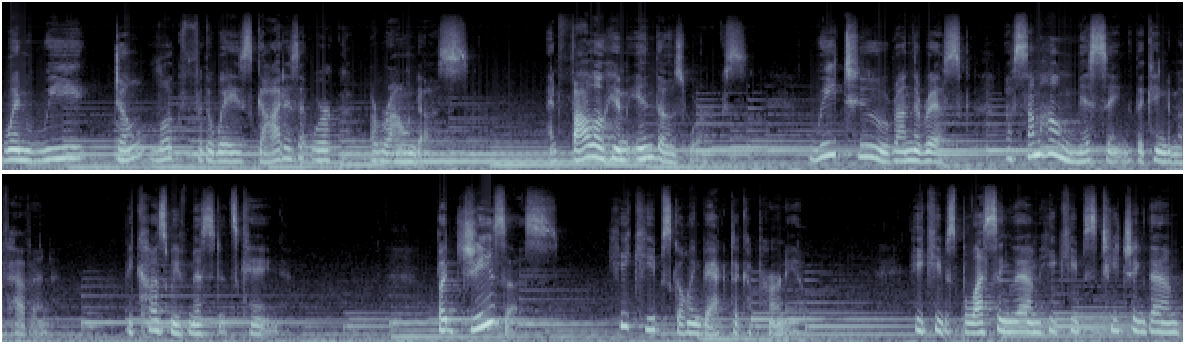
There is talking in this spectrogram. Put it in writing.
when we don't look for the ways God is at work around us and follow Him in those works, we too run the risk of somehow missing the kingdom of heaven because we've missed its king. But Jesus, He keeps going back to Capernaum. He keeps blessing them, He keeps teaching them,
